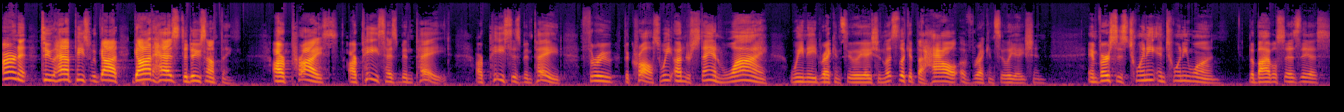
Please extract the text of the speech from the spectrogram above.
earn it to have peace with God. God has to do something. Our price, our peace has been paid. Our peace has been paid through the cross. We understand why we need reconciliation. Let's look at the how of reconciliation. In verses 20 and 21, the Bible says this.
